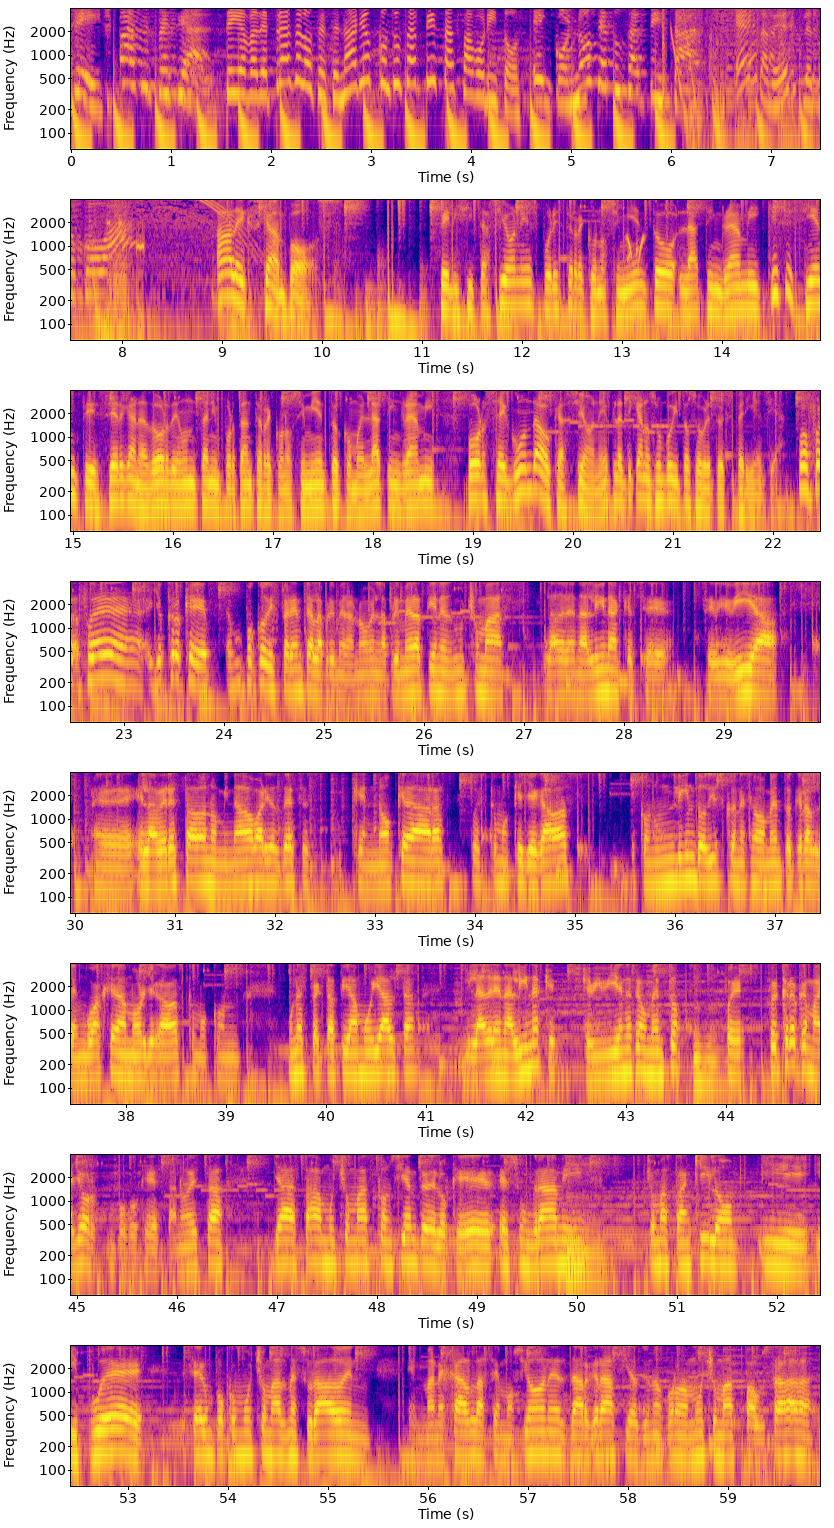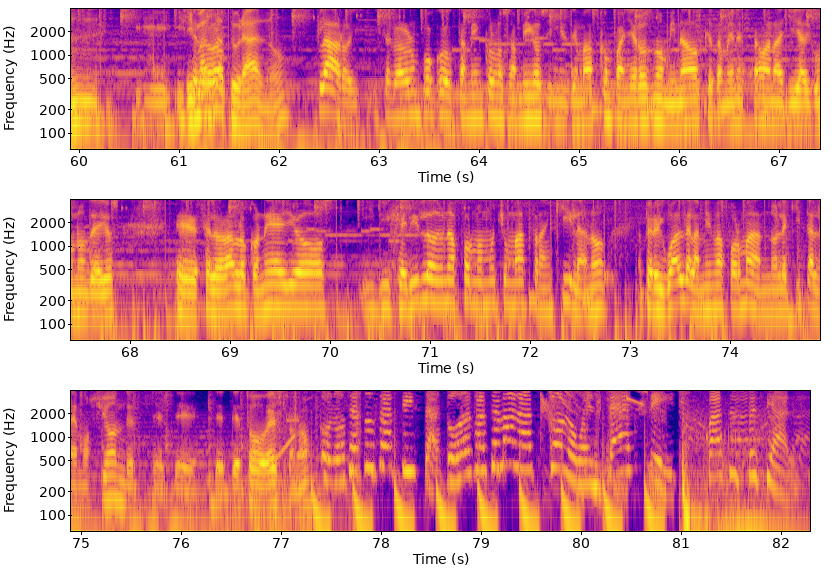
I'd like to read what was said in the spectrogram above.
Backstage, pase especial. Te lleva detrás de los escenarios con tus artistas favoritos en Conoce a tus artistas. Esta vez le tocó a Alex Campos. Felicitaciones por este reconocimiento Latin Grammy. ¿Qué se siente ser ganador de un tan importante reconocimiento como el Latin Grammy por segunda ocasión? Eh? Platícanos un poquito sobre tu experiencia. Pues fue, fue, yo creo que un poco diferente a la primera, ¿no? En la primera tienes mucho más la adrenalina que se, se vivía, eh, el haber estado nominado varias veces, que no quedaras, pues como que llegabas con un lindo disco en ese momento que era el lenguaje de amor, llegabas como con una expectativa muy alta y la adrenalina que, que viví en ese momento fue, fue creo que mayor un poco que esta, ¿no? Esta ya estaba mucho más consciente de lo que es, un Grammy, mucho más tranquilo y, y, pude ser un poco mucho más mesurado en, en, manejar las emociones, dar gracias de una forma mucho más pausada. Y, y, más natural, ¿no? Claro, y, celebrar un poco también con los amigos y mis demás compañeros nominados que también estaban allí, algunos de ellos, eh, celebrarlo con ellos y digerirlo de una forma mucho más tranquila, ¿no? Pero igual de la misma forma no le quita la emoción de, de, de, de todo esto, ¿no? Conoce a tus artistas todas las semanas solo en Backstage. Pase especial.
